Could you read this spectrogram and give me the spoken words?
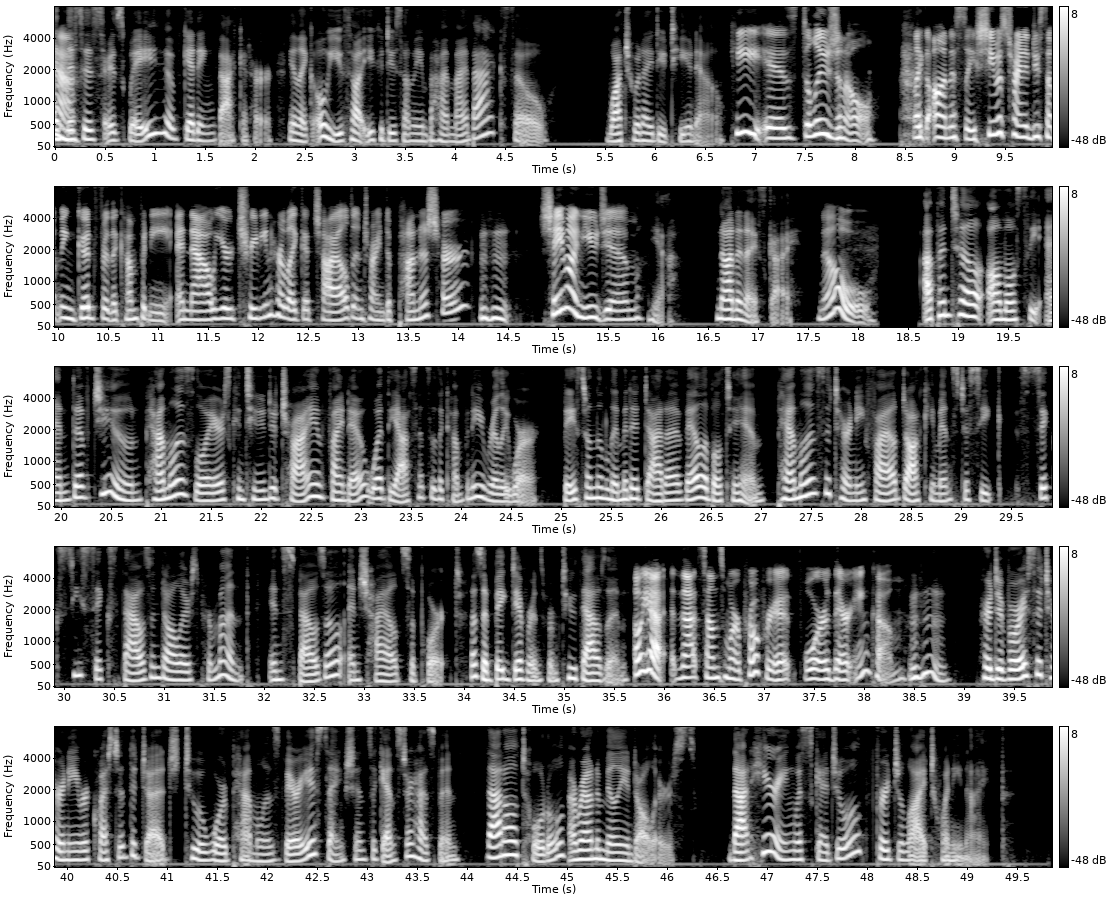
Yeah. And this is his way of getting back at her. Being like, oh, you thought you could do something behind my back? So watch what I do to you now. He is delusional. Like, honestly, she was trying to do something good for the company, and now you're treating her like a child and trying to punish her? Mm-hmm. Shame on you, Jim. Yeah. Not a nice guy. No. Up until almost the end of June, Pamela's lawyers continued to try and find out what the assets of the company really were. Based on the limited data available to him, Pamela's attorney filed documents to seek $66,000 per month in spousal and child support. That's a big difference from 2000. Oh, yeah. That sounds more appropriate for their income. Mm-hmm. Her divorce attorney requested the judge to award Pamela's various sanctions against her husband. That all totaled around a million dollars. That hearing was scheduled for July 29th.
